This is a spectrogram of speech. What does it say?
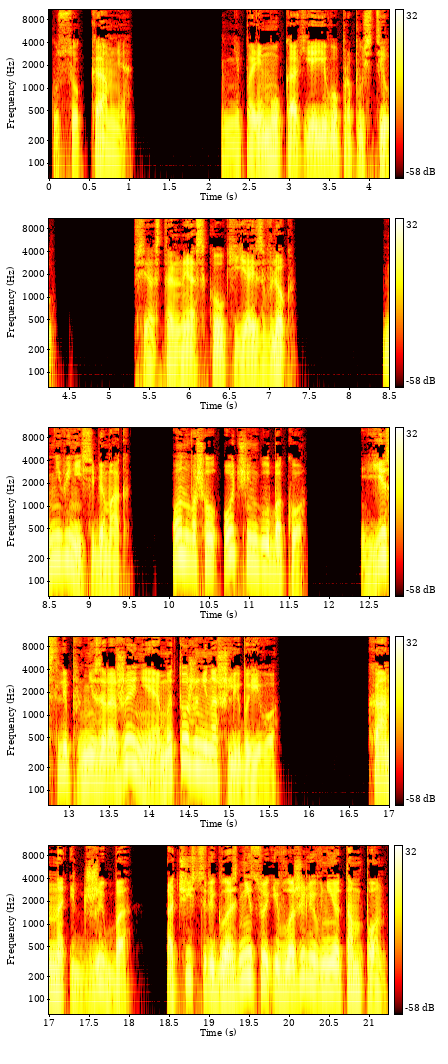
«Кусок камня. Не пойму, как я его пропустил. Все остальные осколки я извлек. Не вини себя, маг. Он вошел очень глубоко. Если б не заражение, мы тоже не нашли бы его. Ханна и Джибба очистили глазницу и вложили в нее тампон.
